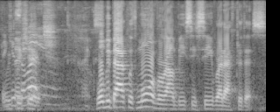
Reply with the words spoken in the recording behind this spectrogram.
Thank We you so much. it. Thanks. We'll be back with more of Around BCC right after this.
